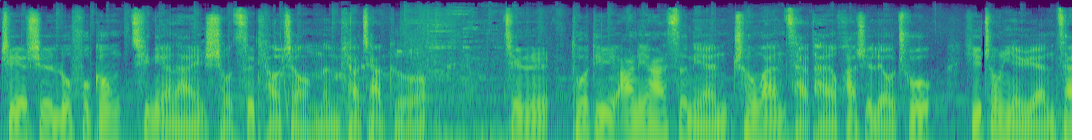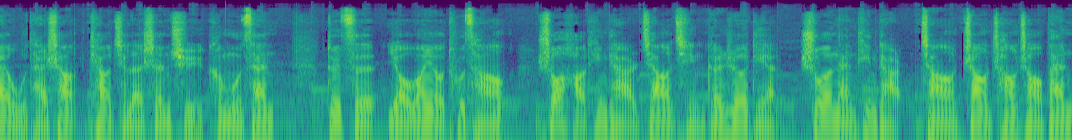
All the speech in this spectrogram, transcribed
这也是卢浮宫七年来首次调整门票价格。近日，多地2024年春晚彩排花絮流出，一众演员在舞台上跳起了神曲科目三。对此，有网友吐槽说：“好听点叫紧跟热点，说难听点叫照抄照搬，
